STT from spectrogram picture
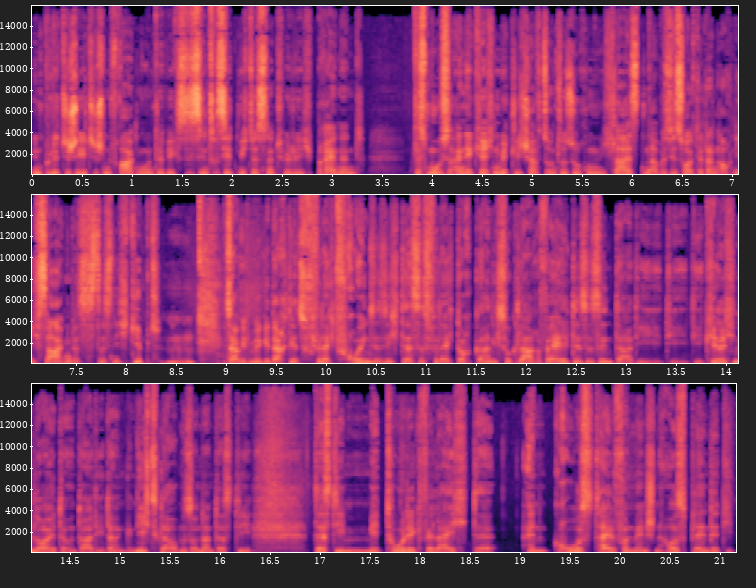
in politisch-ethischen Fragen unterwegs ist, interessiert mich das natürlich brennend. Das muss eine Kirchenmitgliedschaftsuntersuchung nicht leisten, aber sie sollte dann auch nicht sagen, dass es das nicht gibt. Mhm. Jetzt habe ich mir gedacht, jetzt vielleicht freuen Sie sich, dass es vielleicht doch gar nicht so klare Verhältnisse sind, da die, die, die Kirchenleute und da die dann nichts glauben, sondern dass die, dass die Methodik vielleicht äh, ein Großteil von Menschen ausblendet, die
